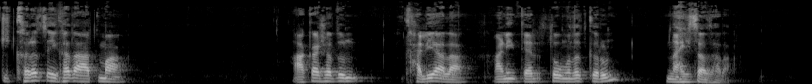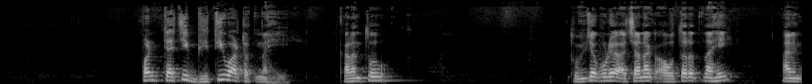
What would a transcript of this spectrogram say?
की खरंच एखादा आत्मा आकाशातून खाली आला आणि त्या तो मदत करून नाहीसा झाला. पण त्याची भीती वाटत नाही कारण तो तुमच्यापुढे अचानक अवतरत नाही आणि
